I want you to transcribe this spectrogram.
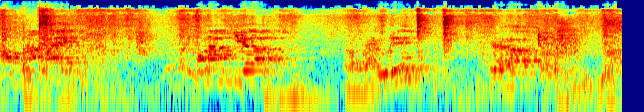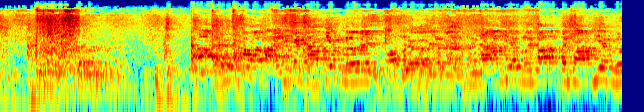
เอาห้องน้ำไปห้องน้ำเคลียร์ ดูดิเดี๋ยวครับอ่าเข้ามาถ่ายนี่กัญชาเพียบเลยเดี๋ยวยังไงกัญชาเพียบเลยครับกัญชาเพียบเล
